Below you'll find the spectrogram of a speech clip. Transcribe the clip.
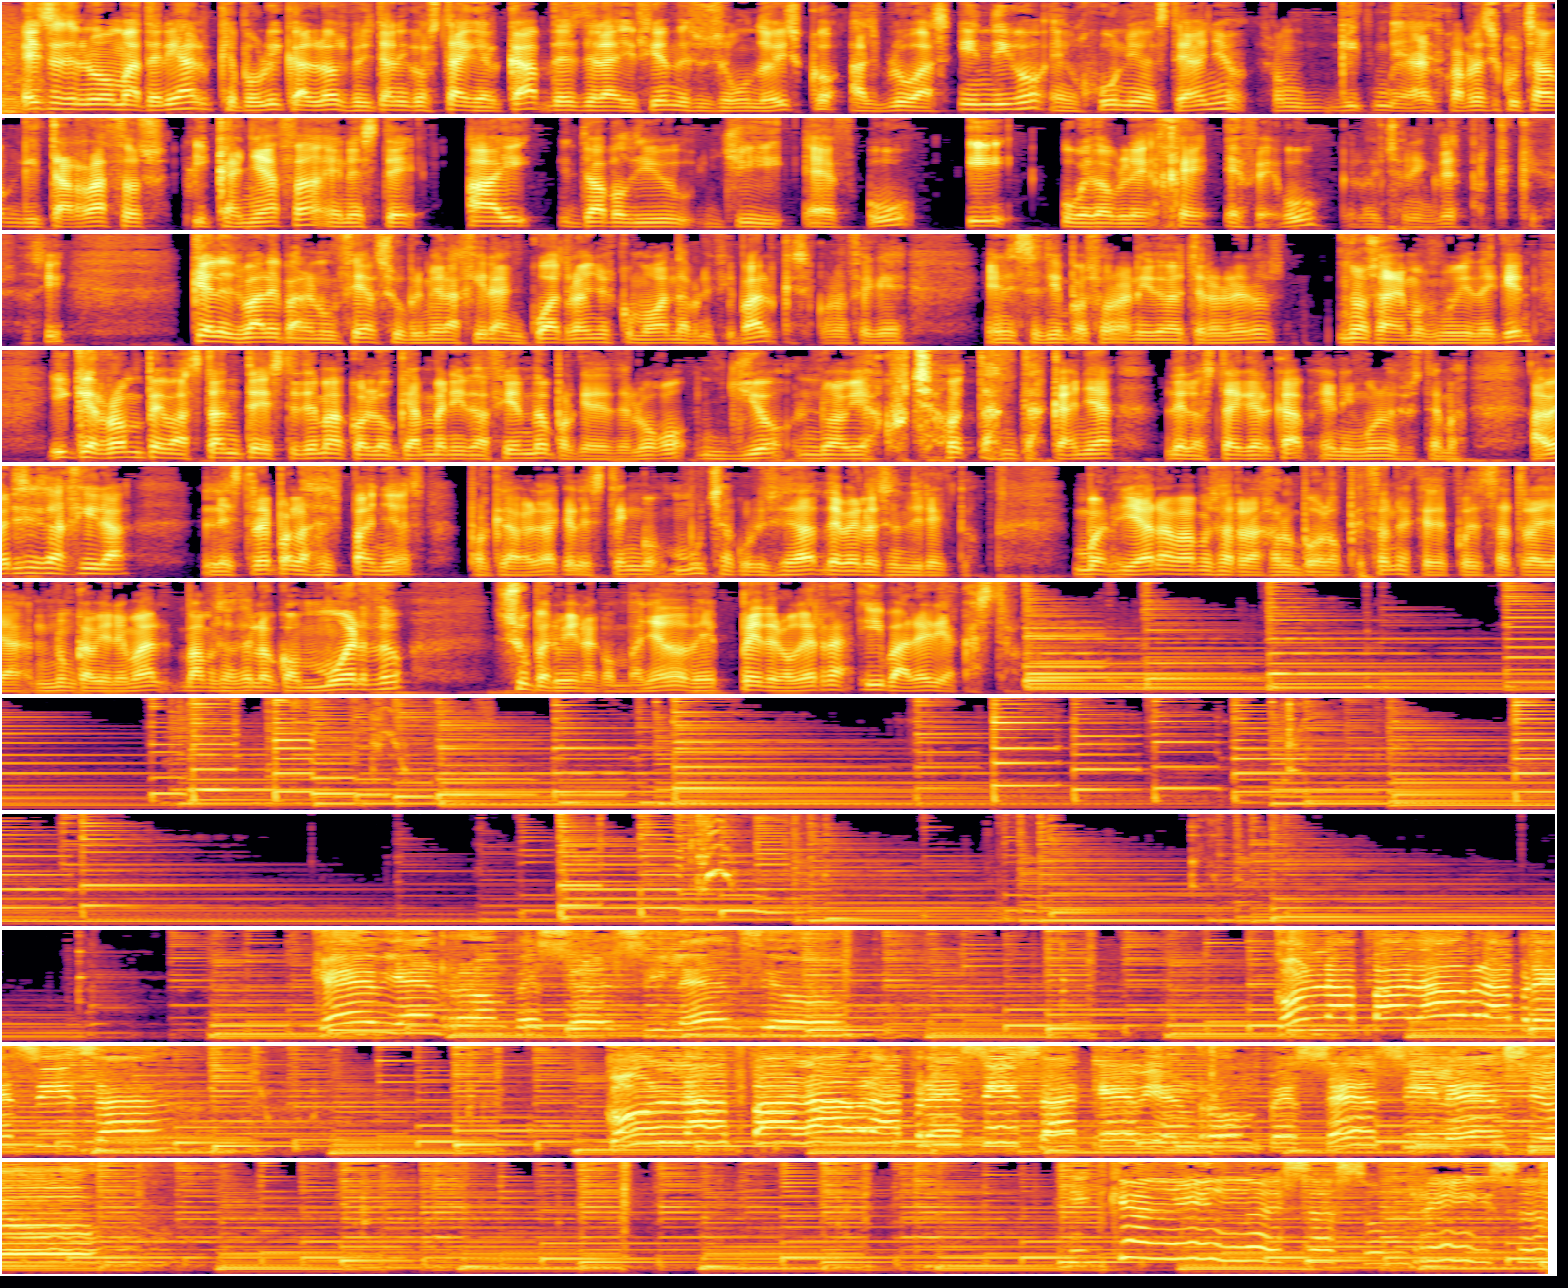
Este es el nuevo material que publican los británicos Tiger Cup desde la edición de su segundo disco, As Blue as Indigo, en junio de este año. Son, gui- habrás escuchado guitarrazos y cañaza en este IWGFU y WGFU, que lo he dicho en inglés porque ser así, que les vale para anunciar su primera gira en cuatro años como banda principal, que se conoce que en este tiempo solo han ido de teloneros, no sabemos muy bien de quién, y que rompe bastante este tema con lo que han venido haciendo, porque desde luego yo no había escuchado tanta caña de los Tiger Cup en ninguno de sus temas. A ver si esa gira les trae por las Españas, porque la verdad que les tengo mucha curiosidad de verlos en directo. Bueno, y ahora vamos a relajar un poco los pezones, que después de esta tralla nunca viene mal. Vamos a hacerlo con Muerdo, súper bien acompañado de Pedro Guerra y Valeria Castro. Bien rompes el silencio con la palabra precisa. Con la palabra precisa, qué bien rompes el silencio. Y qué linda esa sonrisa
